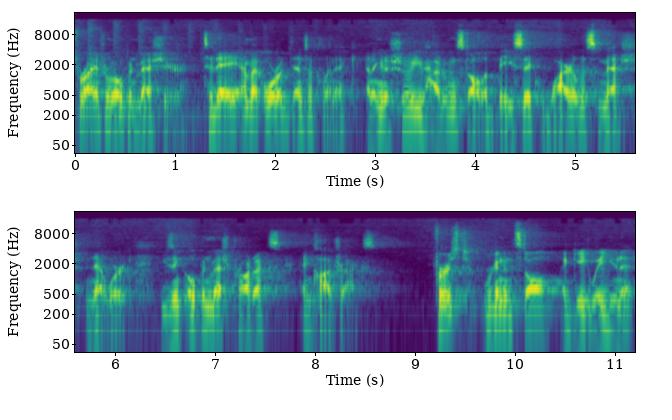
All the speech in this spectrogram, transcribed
It's Ryan from Open Mesh here. Today I'm at Aura Dental Clinic and I'm going to show you how to install a basic wireless mesh network using Open Mesh products and CloudTrax. First, we're going to install a gateway unit.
